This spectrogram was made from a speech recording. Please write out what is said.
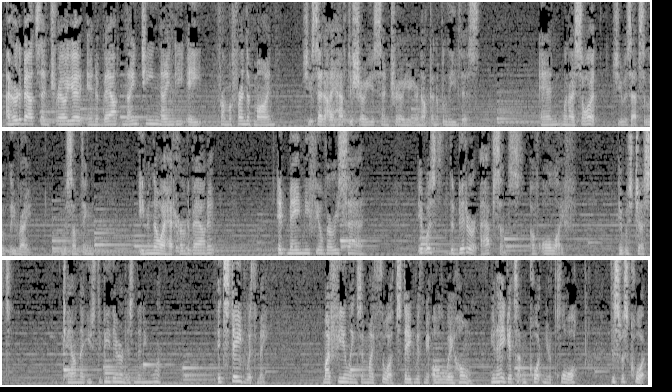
I heard about Centralia in about 1998 from a friend of mine. She said, I have to show you Centralia. You're not going to believe this. And when I saw it, she was absolutely right. It was something, even though I had heard about it, it made me feel very sad. It was the bitter absence of all life. It was just a town that used to be there and isn't anymore it stayed with me. My feelings and my thoughts stayed with me all the way home. You know how you get something caught in your claw? This was caught.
